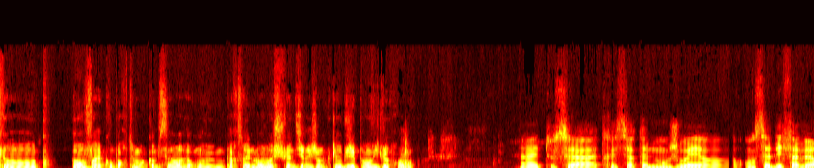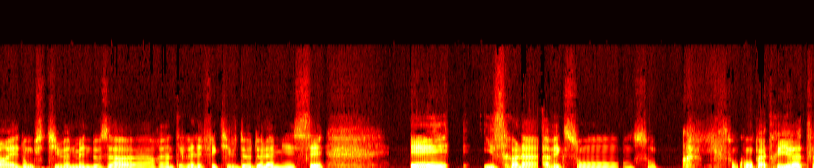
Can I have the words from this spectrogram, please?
quand, quand on voit un comportement comme ça, personnellement, moi je suis un dirigeant de club, j'ai pas envie de le prendre. tout ça a très certainement joué en, sa défaveur et donc Steven Mendoza a réintégré l'effectif de, de la MSC et il sera là avec son, son, son compatriote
